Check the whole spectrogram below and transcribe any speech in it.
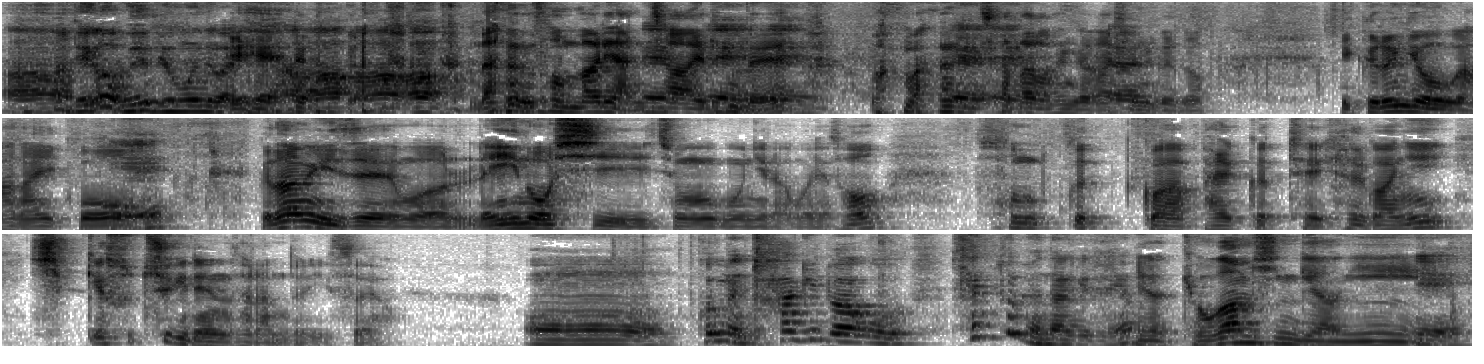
아, 내가 왜 병원에 왔냐? 예. 아, 아, 아. 나는 손발이 안차 예, 이런데 예, 예, 차다고 예. 생각하시는 거죠. 그런 경우가 하나 있고 예. 그 다음에 이제 뭐 레이노시 증후군이라고 해서 손끝과 발끝의 혈관이 쉽게 수축이 되는 사람들이 있어요. 어, 그러면 차기도 하고 색도 변하겠네요? 그러니까 교감신경이 예.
